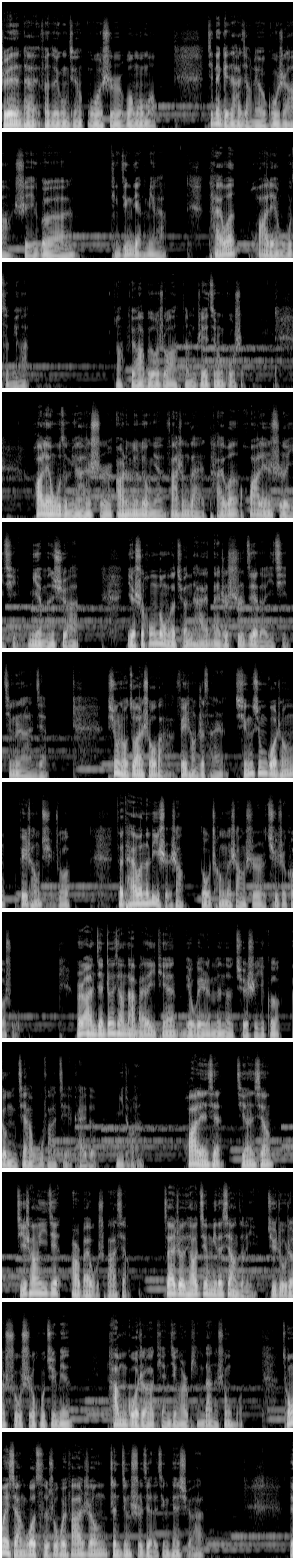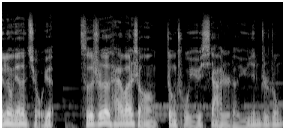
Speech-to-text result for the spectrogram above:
十月电台犯罪共情，我是王某某。今天给大家讲这个故事啊，是一个挺经典的命案——台湾花莲五子命案。啊，废话不多说啊，咱们直接进入故事。花莲五子命案是二零零六年发生在台湾花莲市的一起灭门血案，也是轰动了全台乃至世界的一起惊人案件。凶手作案手法非常之残忍，行凶过程非常曲折，在台湾的历史上都称得上是屈指可数。而案件真相大白的一天，留给人们的却是一个更加无法解开的谜团。花莲县吉安乡吉昌一街二百五十八巷，在这条静谧的巷子里，居住着数十户居民，他们过着恬静而平淡的生活。从未想过此处会发生震惊世界的惊天血案。零六年的九月，此时的台湾省正处于夏日的余阴之中。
